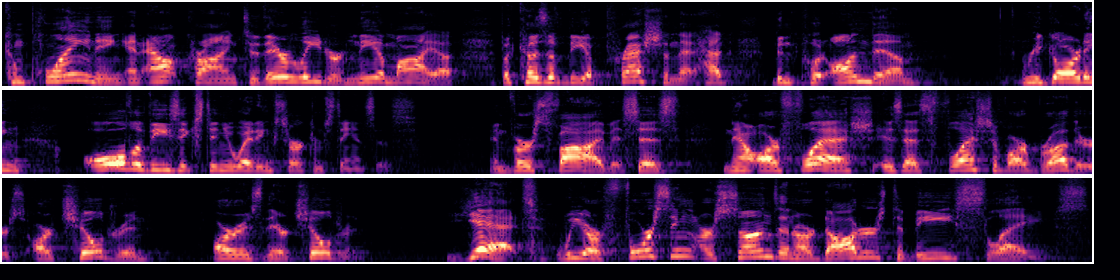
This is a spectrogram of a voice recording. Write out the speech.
complaining and outcrying to their leader Nehemiah because of the oppression that had been put on them regarding all of these extenuating circumstances. In verse 5, it says, Now our flesh is as flesh of our brothers, our children are as their children. Yet we are forcing our sons and our daughters to be slaves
